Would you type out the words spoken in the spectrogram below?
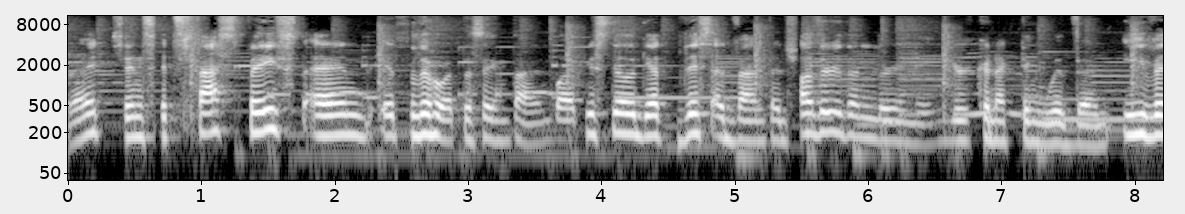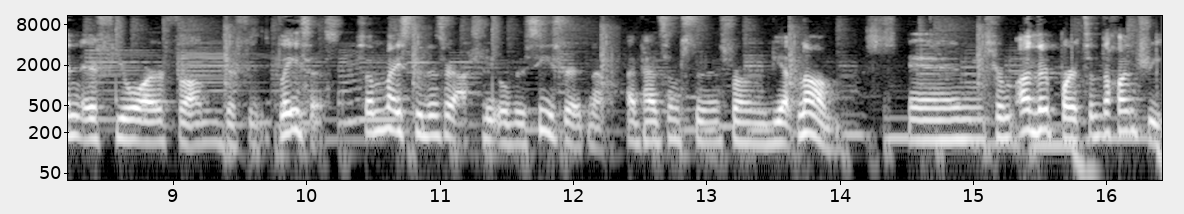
right? Since it's fast paced and it's slow at the same time, but you still get this advantage other than learning, you're connecting with them even if you are from different places. Some of my students are actually overseas right now. I've had some students from Vietnam and from other parts of the country.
